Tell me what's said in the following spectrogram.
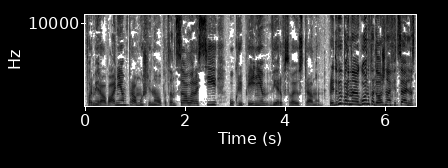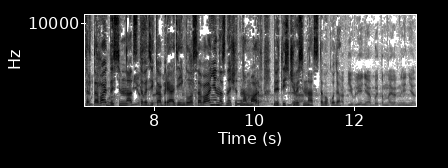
формированием промышленного потенциала России, укреплением веры в свою страну. Предвыборная гонка должна официально стартовать до 17 декабря. День голосования назначат на март 2018 года. Объявления об этом, наверное, нет.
